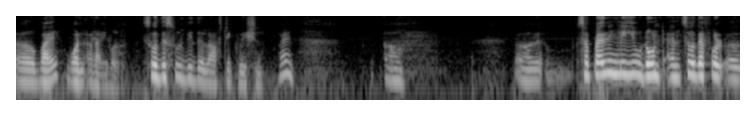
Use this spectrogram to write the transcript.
uh, by one arrival. So, this will be the last equation right. Uh, uh surprisingly you do not and so therefore, uh,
